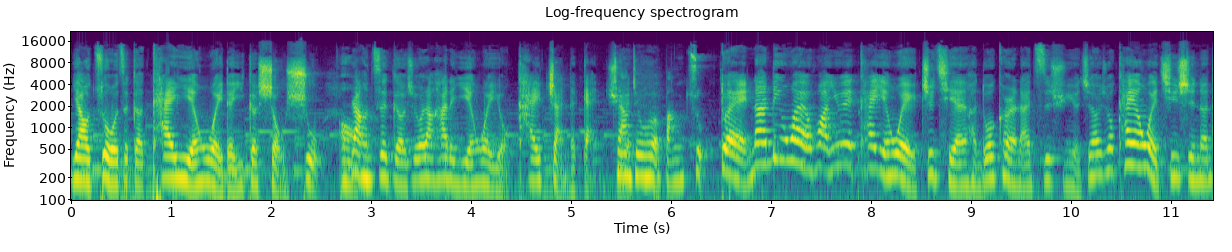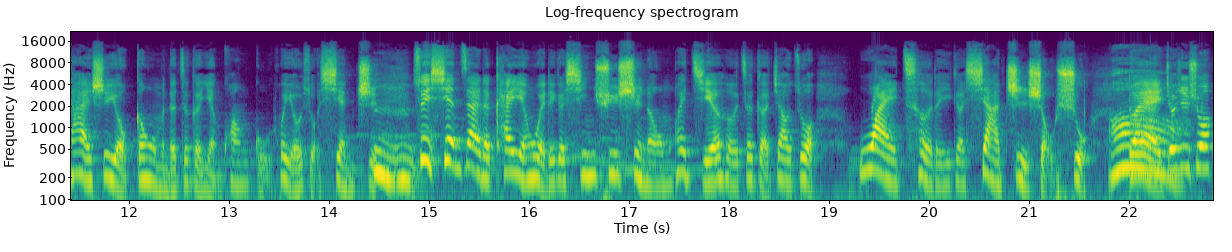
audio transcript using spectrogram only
要做这个开眼尾的一个手术，哦、让这个说让他的眼尾有开展的感觉，这样就会有帮助。对，那另外的话，因为开眼尾之前。很多客人来咨询也知道说，开眼尾其实呢，它还是有跟我们的这个眼眶骨会有所限制。嗯嗯。所以现在的开眼尾的一个新趋势呢，我们会结合这个叫做。外侧的一个下至手术，哦、对，就是说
